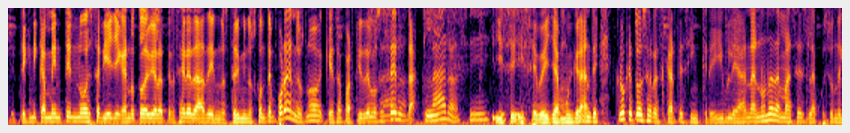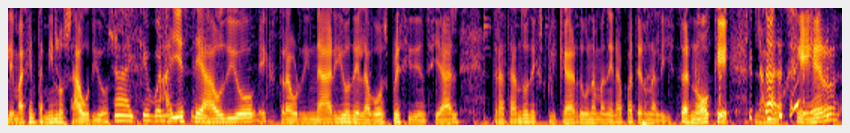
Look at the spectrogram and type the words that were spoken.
eh, técnicamente no estaría llegando todavía a la tercera edad en los términos contemporáneos, ¿no? Que es a partir de los Claro, 60. Claro, sí. Y se, y se ve ya muy grande. Creo que todo ese rescate es increíble, Ana. No nada más es la cuestión de la imagen, también los audios. Ay, qué bueno. Hay este audio extraordinario de la voz presidencial tratando de explicar de una manera paternalista, ¿no? Que la mujer,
